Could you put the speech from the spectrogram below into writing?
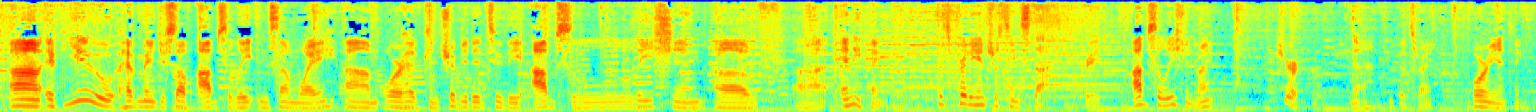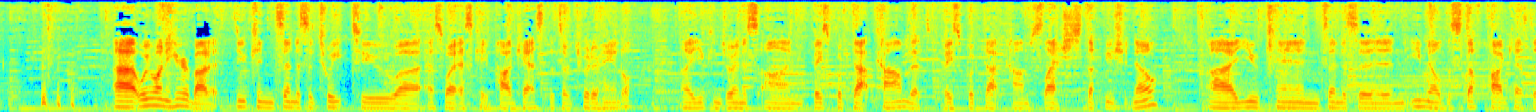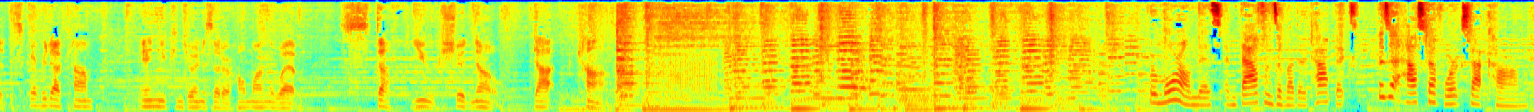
uh, if you have made yourself obsolete in some way, um, or have contributed to the obsolescence of uh, anything, that's pretty interesting stuff. Agreed. Obsolescence, right? Sure. Yeah, I think that's right. Orienting. uh, we want to hear about it. You can send us a tweet to uh, SYSK Podcast. That's our Twitter handle. Uh, you can join us on Facebook.com. That's Facebook.com slash Stuff You Should Know. Uh, you can send us an email to StuffPodcast at Discovery.com. And you can join us at our home on the web, StuffYouShouldKnow.com. For more on this and thousands of other topics, visit howstuffworks.com.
